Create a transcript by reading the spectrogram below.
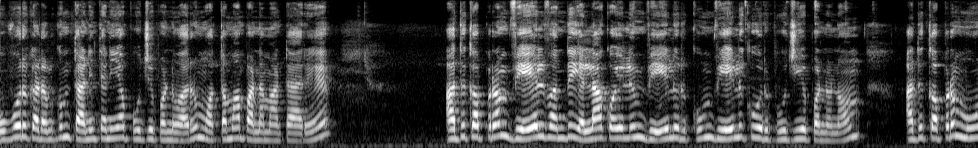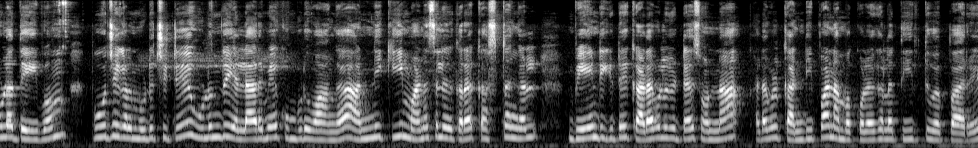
ஒவ்வொரு கடவுளுக்கும் தனித்தனியாக பூஜை பண்ணுவார். மொத்தமாக பண்ண மாட்டார். அதுக்கப்புறம் வேல் வந்து எல்லா கோயிலும் வேல் இருக்கும். வேலுக்கு ஒரு பூஜையை பண்ணணும். அதுக்கப்புறம் மூல தெய்வம். பூஜைகள் முடிச்சுட்டு உளுந்து எல்லாருமே கும்பிடுவாங்க. அன்னைக்கு மனசில் இருக்கிற கஷ்டங்கள் வேண்டிக்கிட்டு கடவுள்கிட்ட சொன்னால் கடவுள் கண்டிப்பாக நம்ம குலைகளை தீர்த்து வைப்பார்.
